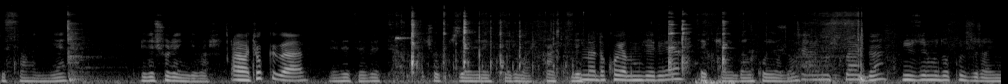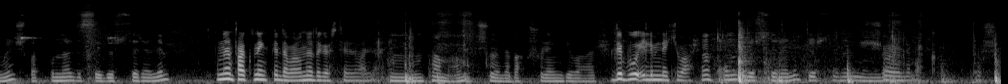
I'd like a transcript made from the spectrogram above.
bir saniye. Bir de şu rengi var. Aa çok güzel. Evet evet. Çok güzel renkleri var. Farklı. Bunları da koyalım geriye. Tekrardan koyalım. Termoslar da 129 liraymış. Bak bunları da size gösterelim. Bunların farklı renkleri de var. Onları da gösterelim anne. Hmm, tamam. Şöyle bak şu rengi var. Bir de bu elimdeki var. Hah, onu da gösterelim. Gösterelim onu da. Şöyle bak. Dur.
